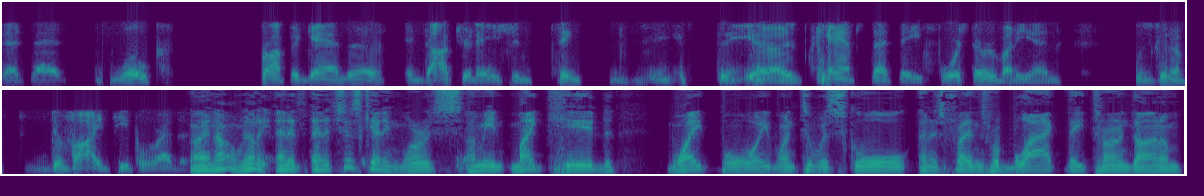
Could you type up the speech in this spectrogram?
that, that woke propaganda, indoctrination, think the uh, camps that they forced everybody in was going to divide people rather. Than I know, really, and it's and it's just getting worse. I mean, my kid, white boy, went to a school, and his friends were black. They turned on him.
